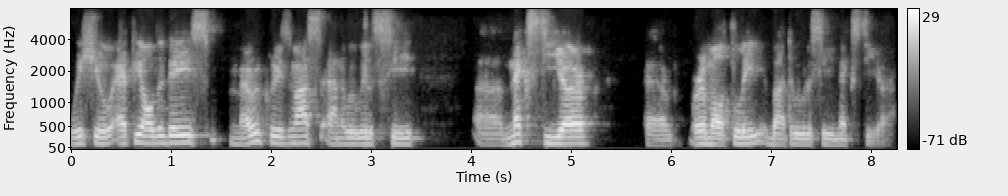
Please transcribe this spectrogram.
wish you happy holidays, Merry Christmas, and we will see uh, next year uh, remotely, but we will see next year.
